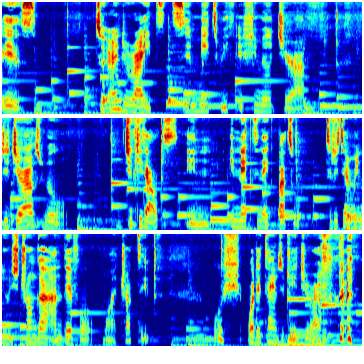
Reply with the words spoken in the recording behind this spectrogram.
is to earn the right to mate with a female giraffe. The giraffes will duke it out in a neck to neck battle to determine who is stronger and therefore more attractive. Whoosh, what a time to be a giraffe!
